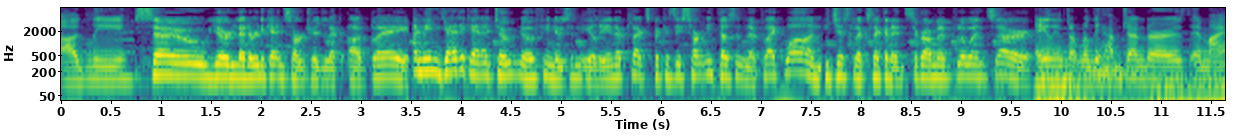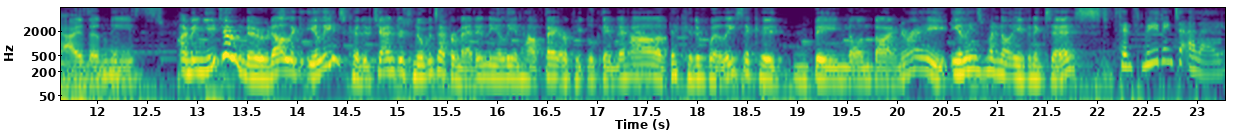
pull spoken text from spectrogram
ugly. So you're literally getting surgery to look ugly. I mean, yet again, I don't know if he knows an alien looks like because he certainly doesn't look like one. He just looks like an Instagram influencer. Aliens don't really have genders, in my eyes at least. I mean, you don't know that. Like, aliens could have genders. No one's ever met an alien, have they? Or people claim they have. They could have willies. They could be non-binary. Aliens might not even exist. Since moving to LA,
